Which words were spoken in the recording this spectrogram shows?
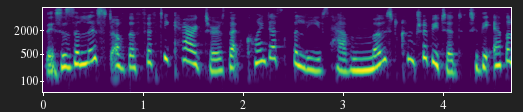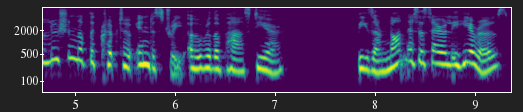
This is a list of the 50 characters that Coindesk believes have most contributed to the evolution of the crypto industry over the past year. These are not necessarily heroes.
